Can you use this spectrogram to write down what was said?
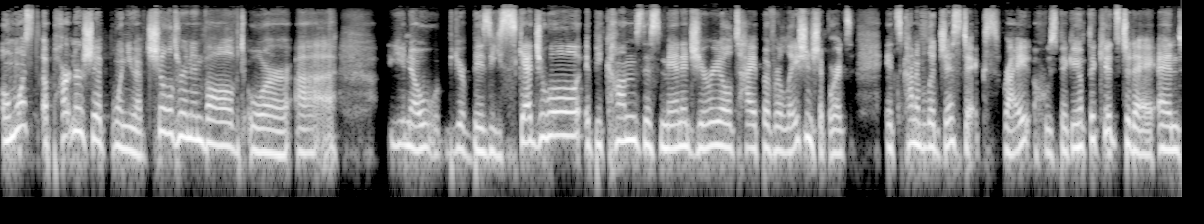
almost a partnership when you have children involved or, uh, you know your busy schedule. It becomes this managerial type of relationship where it's it's kind of logistics right? Who's picking up the kids today? And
